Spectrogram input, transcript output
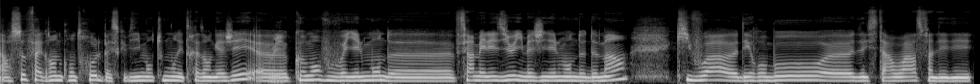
alors sauf à grande contrôle, parce que visiblement tout le monde est très engagé, euh, Oui. comment vous voyez le monde euh, Fermez les yeux, imaginez le monde de demain, qui voit euh, des robots, des Star Wars, enfin des, des,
